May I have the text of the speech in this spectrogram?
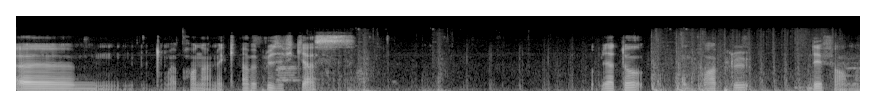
Euh, on va prendre un mec un peu plus efficace. Bientôt, on ne pourra plus défendre.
